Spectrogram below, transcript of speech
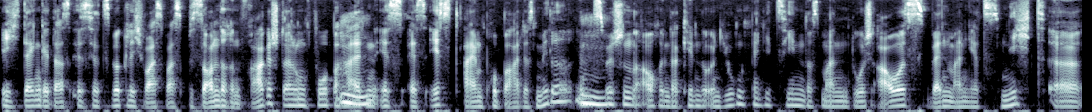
Ich denke, das ist jetzt wirklich was, was besonderen Fragestellungen vorbehalten mhm. ist. Es ist ein probates Mittel inzwischen, mhm. auch in der Kinder- und Jugendmedizin, dass man durchaus, wenn man jetzt nicht äh,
